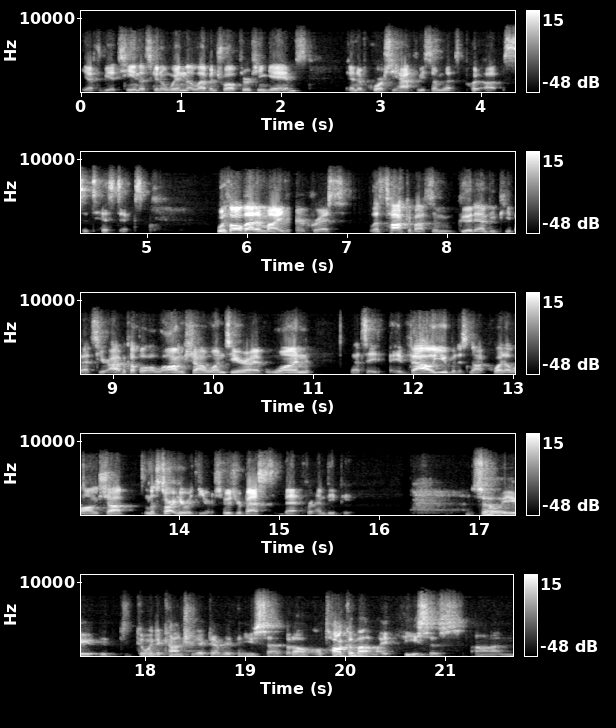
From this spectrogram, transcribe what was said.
you have to be a team that's going to win 11, 12, 13 games, and of course, you have to be someone that's put up statistics. With all that in mind here, Chris, let's talk about some good MVP bets here. I have a couple of long shot ones here. I have one that's a, a value, but it's not quite a long shot. Let's start here with yours. Who's your best bet for MVP? So you're going to contradict everything you said, but I'll, I'll talk about my thesis on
